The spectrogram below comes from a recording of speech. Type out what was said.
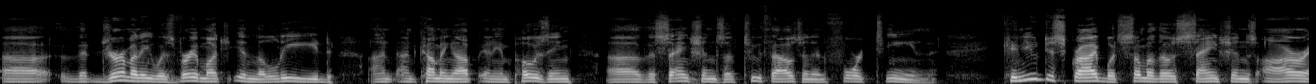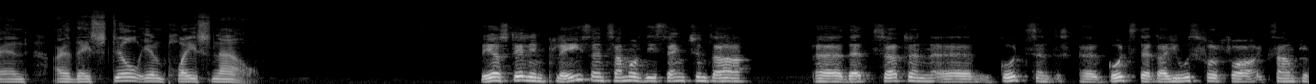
uh, that Germany was very much in the lead on, on coming up and imposing uh, the sanctions of 2014. Can you describe what some of those sanctions are, and are they still in place now? They are still in place, and some of these sanctions are uh, that certain uh, goods and uh, goods that are useful, for example,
